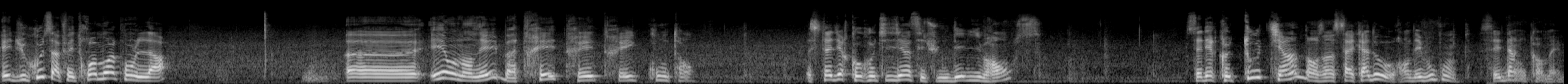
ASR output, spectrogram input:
et du coup, ça fait trois mois qu'on l'a. et on en est bah, très très très content. C'est-à-dire qu'au quotidien, c'est une délivrance. C'est-à-dire que tout tient dans un sac à dos, rendez-vous compte, c'est dingue quand même.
